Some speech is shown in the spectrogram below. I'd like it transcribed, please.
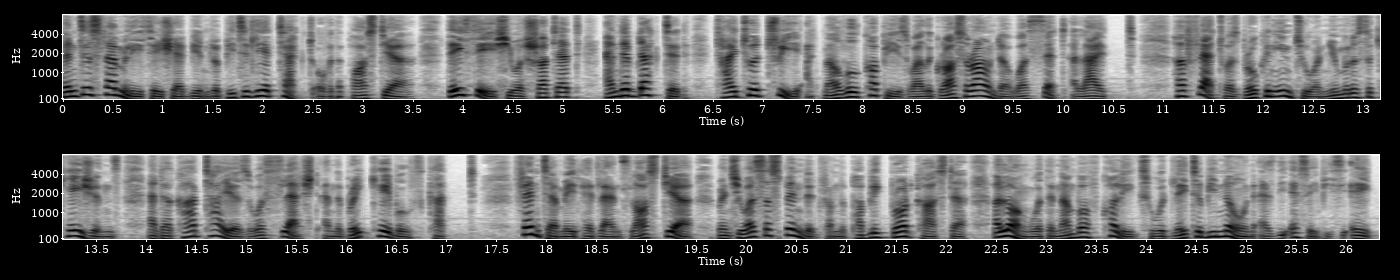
Venter's family say she had been repeatedly attacked over the past year. They say she was shot at and abducted, tied to a tree at Melville Koppies while the grass around her was set alight. Her flat was broken into on numerous occasions and her car tires were slashed and the brake cables cut. Venter made headlines last year when she was suspended from the public broadcaster along with a number of colleagues who would later be known as the SABC 8.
